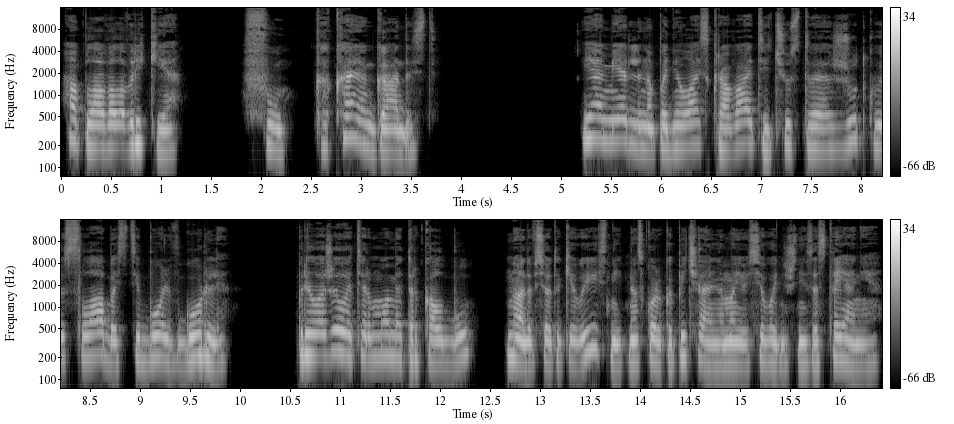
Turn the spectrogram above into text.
а плавала в реке. Фу, какая гадость! Я медленно поднялась с кровати, чувствуя жуткую слабость и боль в горле. Приложила термометр к колбу. Надо все-таки выяснить, насколько печально мое сегодняшнее состояние.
